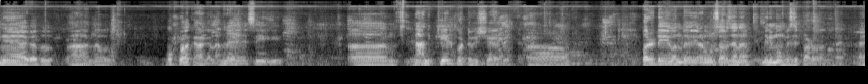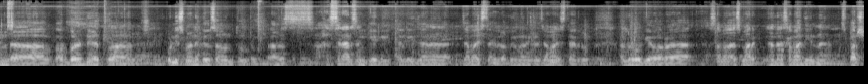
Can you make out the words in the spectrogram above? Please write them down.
ಅನ್ಯಾಯ ಆಗೋದು ನಾವು ಒಪ್ಕೊಳಕ್ಕಾಗಲ್ಲ. ಅಂದರೆ ಸಿ ನಾನು ಕೇಳ್ಪಟ್ಟ ವಿಷಯ ಇದು. ಪರ್ ಡೇ ಒಂದು ಎರಡು ಮೂರು ಸಾವಿರ ಜನ ಮಿನಿಮಮ್ ವಿಸಿಟ್ ಮಾಡೋರಂತೆ ಆ್ಯಂಡ್ ಅವ್ರ ಬರ್ಡೇ ಅಥವಾ ಪುಣ್ಯಸ್ಮರಣೆ ದಿವಸ ಅಂತೂ ಸಹಸ್ರಾರು ಸಂಖ್ಯೆಯಲ್ಲಿ ಅಲ್ಲಿ ಜನ ಜಮಾಯಿಸ್ತಾ ಇದ್ರು, ಅಭಿಮಾನಿಗಳು ಜಮಾಯಿಸ್ತಾ ಇದ್ರು. ಅಲ್ಲಿ ಹೋಗಿ ಅವರ ಸಮ, ಸ್ಮಾರಕ, ಅಂದರೆ ಸಮಾಧಿಯನ್ನು ಸ್ಪರ್ಶ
